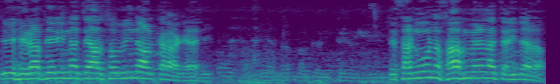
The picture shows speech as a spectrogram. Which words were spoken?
ਤੇ ਹੇਰਾ ਫੇਰੀ ਨਾਲ 420 ਨਾਲ ਕਰਾ ਗਿਆ ਸੀ ਤੇ ਸਾਨੂੰ ਉਹ ਇਨਸਾਫ ਮਿਲਣਾ ਚਾਹੀਦਾ ਇਹਦਾ।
